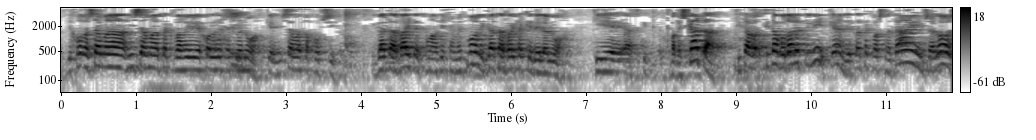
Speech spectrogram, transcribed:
אז לכאורה שמה, משם אתה כבר יכול ללכת לנוח, כן, משם אתה חופשי. הגעת הביתה, איך אמרתי לכם אתמול, הגעת הביתה כדי לנוח. כי כבר השקעת, עשית עבודה רצינית, כן, יצאת כבר שנתיים, שלוש,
